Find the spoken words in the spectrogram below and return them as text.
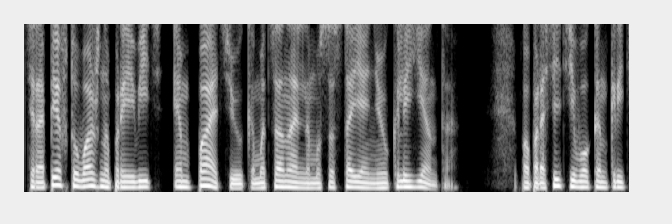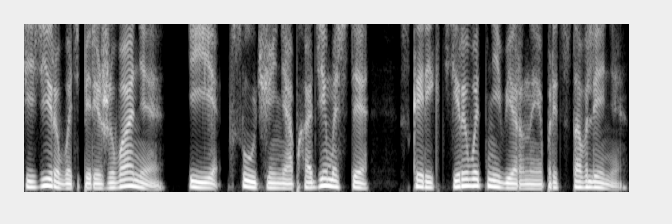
терапевту важно проявить эмпатию к эмоциональному состоянию клиента, попросить его конкретизировать переживания и, в случае необходимости, скорректировать неверные представления.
